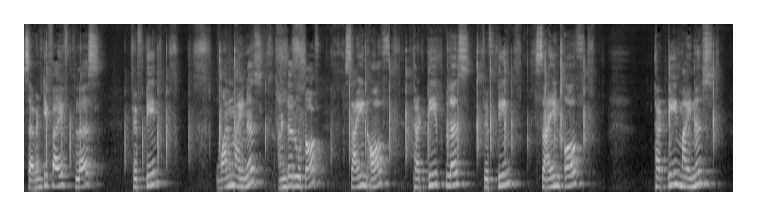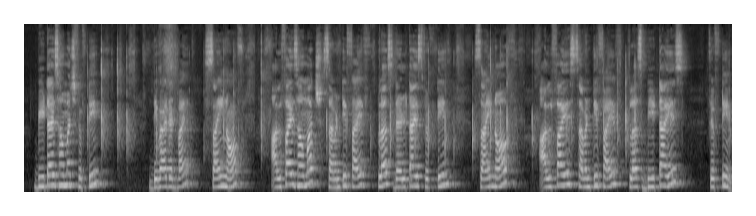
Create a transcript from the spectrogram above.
75 plus 15 1 minus under root of sine of 30 plus 15 sine of 30 minus beta is how much? 15 divided by sine of alpha is how much? 75 plus delta is 15 sine of alpha is 75 plus beta is 15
